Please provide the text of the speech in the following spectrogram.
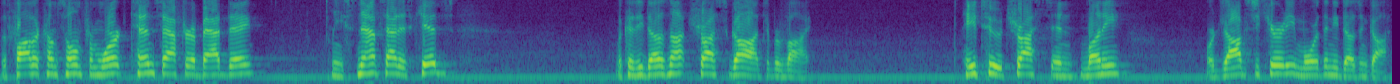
The father comes home from work tense after a bad day, and he snaps at his kids because he does not trust God to provide. He too trusts in money or job security more than he does in God.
